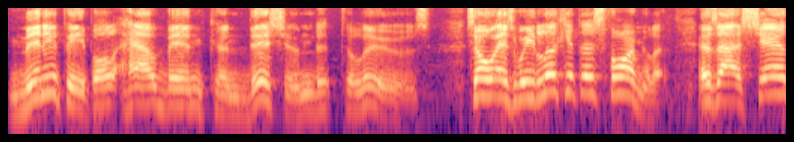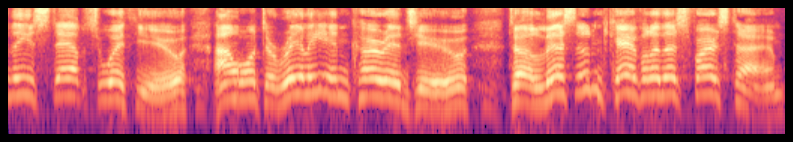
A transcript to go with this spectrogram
many people have been conditioned to lose. So as we look at this formula, as I share these steps with you, I want to really encourage you to listen carefully this first time,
